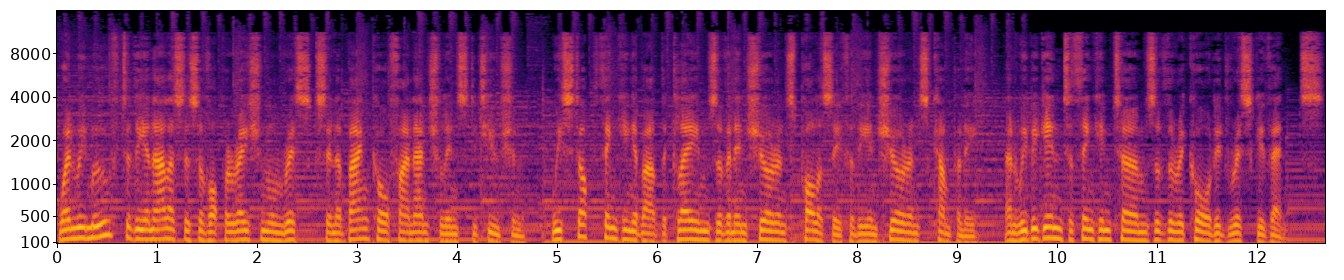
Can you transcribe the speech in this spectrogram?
When we move to the analysis of operational risks in a bank or financial institution, we stop thinking about the claims of an insurance policy for the insurance company, and we begin to think in terms of the recorded risk events.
